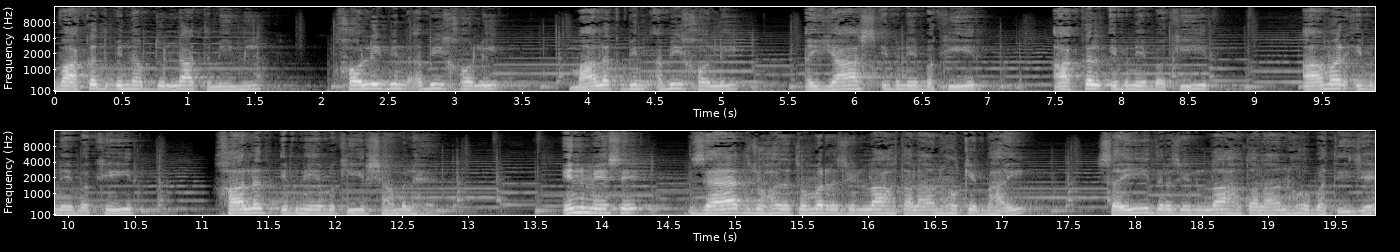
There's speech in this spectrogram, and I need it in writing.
واقد بن عبداللہ تمیمی خولی بن ابی خولی مالک بن ابی خولی ایاس ابن بکیر آکل ابن بکیر، عامر ابن بکیر، خالد ابن بکیر شامل ہیں۔ ان میں سے زید جو حضرت عمر رضی اللہ تعالیٰ عنہ کے بھائی، سعید رضی اللہ تعالیٰ عنہ بتیجے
